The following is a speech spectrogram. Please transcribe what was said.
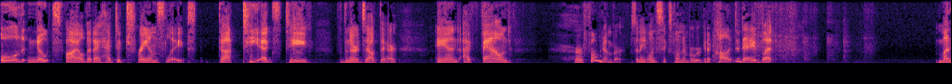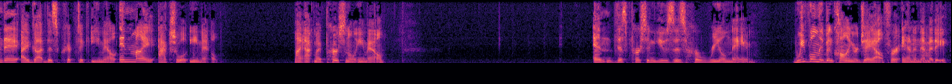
old notes file that I had to translate .txt for the nerds out there. And I found her phone number. It was an 816 phone number. We are going to call it today, but Monday I got this cryptic email in my actual email, my my personal email, and this person uses her real name. We've only been calling her JL for mm-hmm. anonymity.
